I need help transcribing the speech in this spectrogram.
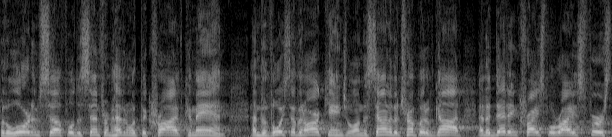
For the Lord himself will descend from heaven with the cry of command and the voice of an archangel and the sound of the trumpet of God, and the dead in Christ will rise first.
